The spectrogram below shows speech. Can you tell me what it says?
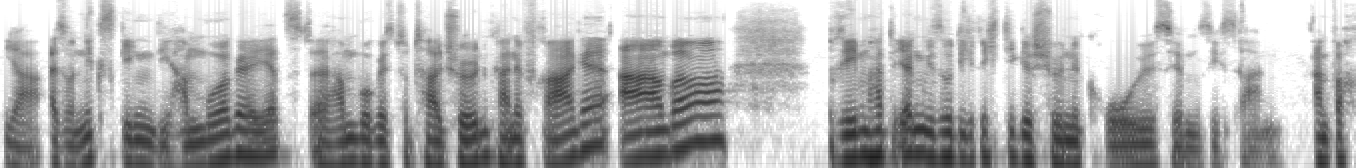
ja, also nichts gegen die Hamburger jetzt. Äh, Hamburg ist total schön, keine Frage, aber Bremen hat irgendwie so die richtige schöne Größe, muss ich sagen. Einfach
